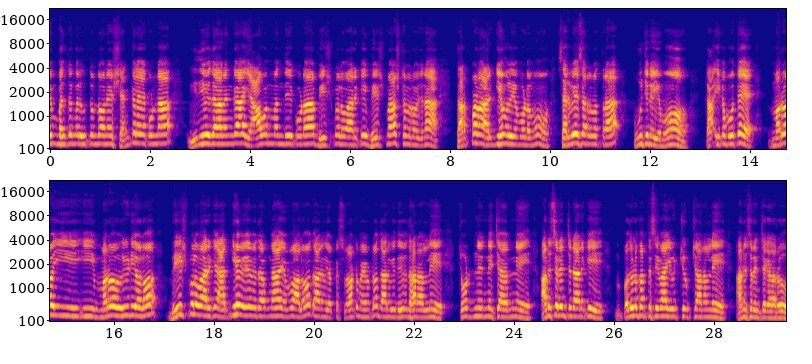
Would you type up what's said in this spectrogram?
ఏం ఫలితం కలుగుతుందో అనే శంక లేకుండా విధి విధానంగా యావన్ మంది కూడా భీష్ముల వారికి భీష్మాష్టమి రోజున తర్పణ అర్ఘ్యములు ఇవ్వడము సర్వే సర్వత్రా పూజనీయము. కా ఇకపోతే మరో ఈ ఈ మరో వీడియోలో భీష్ముల వారికి అర్ఘ్యం ఏ విధంగా ఇవ్వాలో దాని యొక్క శ్లోకం ఏమిటో దాని విధి విధానాల్ని చూడని అన్ని అనుసరించడానికి పదుల భర్త శివ యూట్యూబ్ ఛానల్ని అనుసరించగలరు.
